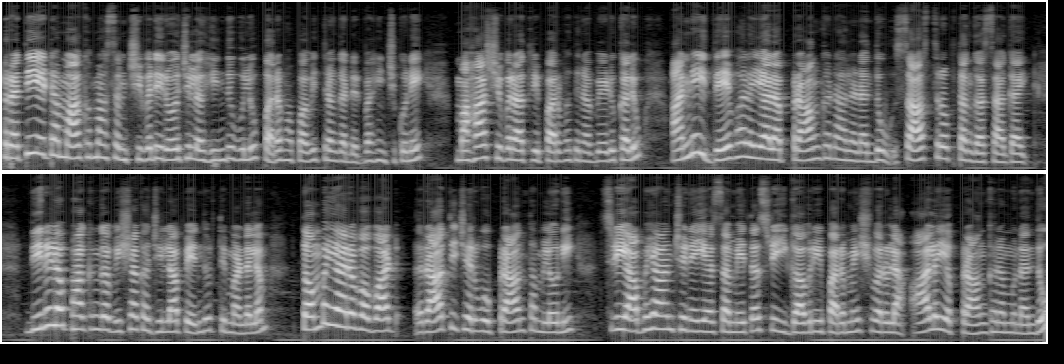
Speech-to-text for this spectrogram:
ప్రతి ఏటా మాఘమాసం చివరి రోజుల్లో హిందువులు పరమ పవిత్రంగా నిర్వహించుకునే మహాశివరాత్రి పర్వదిన వేడుకలు అన్ని దేవాలయాల ప్రాంగణాలనందు శాస్త్రోక్తంగా సాగాయి. దీనిలో భాగంగా విశాఖ జిల్లా పెందుర్తి మండలం తొంభై ఆరవ వార్డ్ రాతి చెరువు ప్రాంతంలోని శ్రీ అభయాంజనేయ సమేత శ్రీ గౌరీ పరమేశ్వరుల ఆలయ ప్రాంగణమునందు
